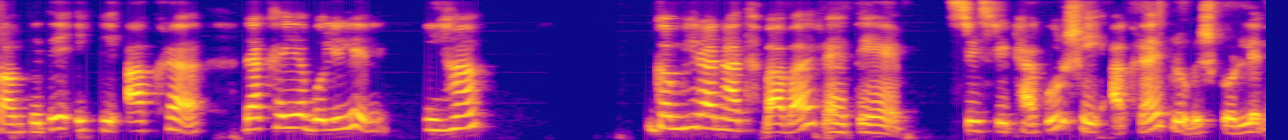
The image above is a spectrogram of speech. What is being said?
সংকেতে একটি আখড়া দেখাইয়া বলিলেন, ইহা গম্ভীরানাথ বাবা রেতে। শ্রী শ্রী ঠাকুর সেই আখড়ায় প্রবেশ করলেন।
